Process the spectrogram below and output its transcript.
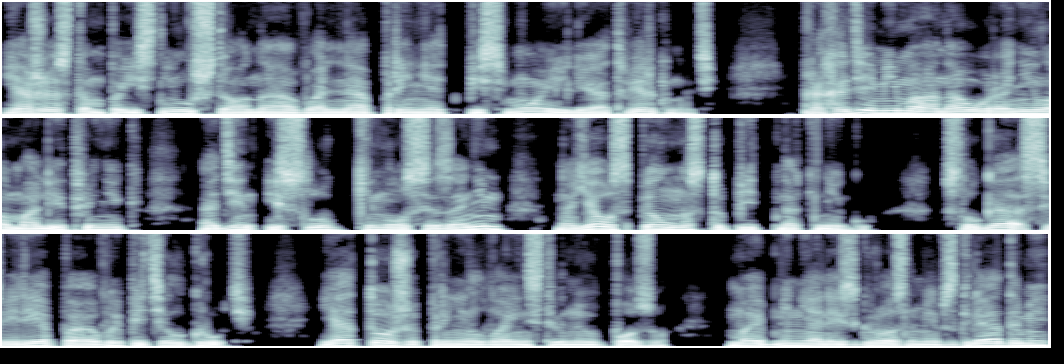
Я жестом пояснил, что она вольна принять письмо или отвергнуть. Проходя мимо, она уронила молитвенник, один из слуг кинулся за ним, но я успел наступить на книгу. Слуга свирепо выпятил грудь. Я тоже принял воинственную позу. Мы обменялись грозными взглядами,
